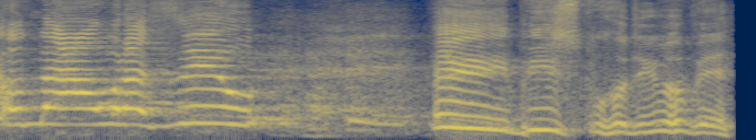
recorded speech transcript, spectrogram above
légua. Sensacional, Brasil! Ei, bispo Rodrigo, ver.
